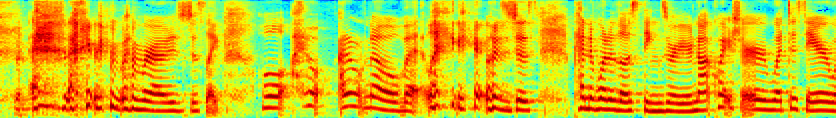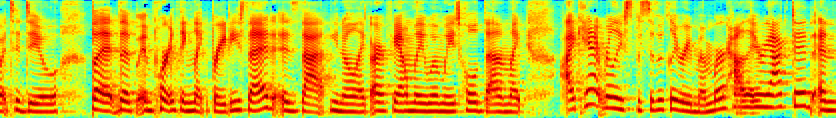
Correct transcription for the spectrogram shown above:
And I remember I was just like, "Well, I don't I don't know," but like it was just kind of one of those things where you're not quite sure what to say or what to do. But the important thing, like Brady said, is that you know, like our family when we told them, like I can't really specifically remember how they reacted, and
